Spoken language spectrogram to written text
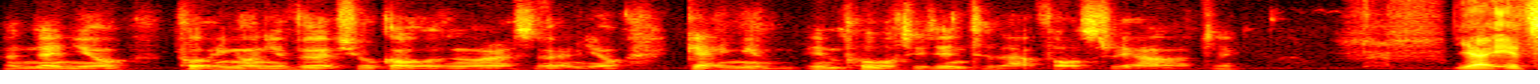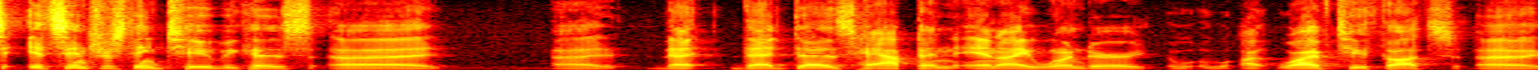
and then you're putting on your virtual goggles and rest and you're getting in, imported into that false reality yeah it's it's interesting too because uh, uh, that that does happen and i wonder well i have two thoughts uh,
